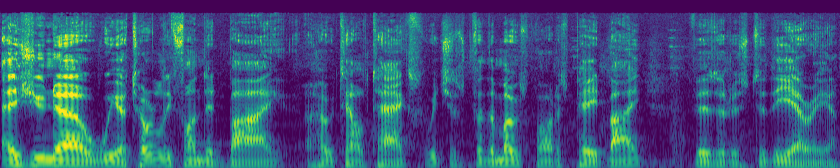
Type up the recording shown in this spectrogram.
as you know, we are totally funded by a hotel tax, which is for the most part is paid by visitors to the area.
